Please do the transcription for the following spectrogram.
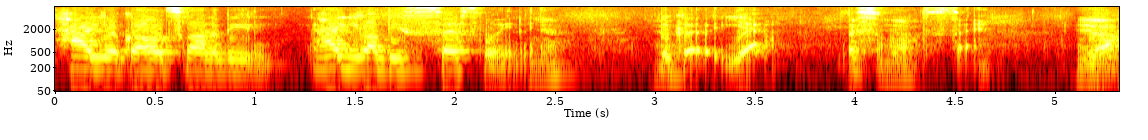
how your goal is going to be, how you going to be successful in it. Yeah. Because yeah, that's what I Yeah. want to say. Yeah,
